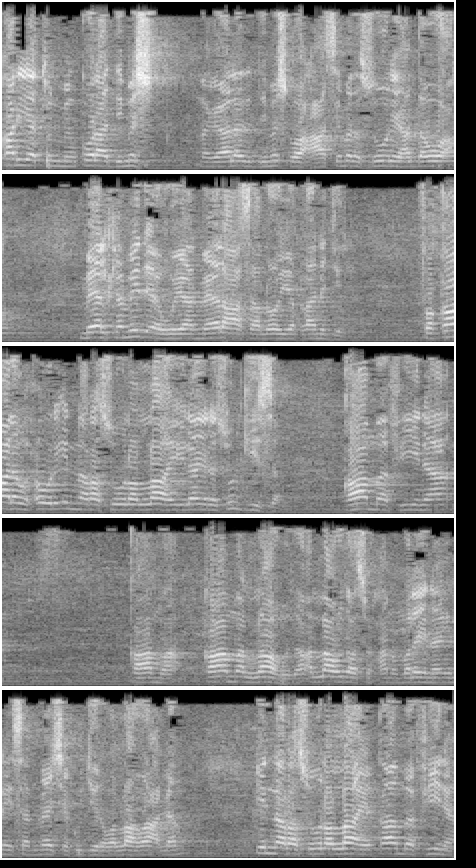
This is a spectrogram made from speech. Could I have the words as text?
qaryat min qura dimashq. Magaalada dimashq oo caasimada suuriya hadda u ah. Meel ka mid ah weeyaan meelahaasaa loo yaqaani jiray. Faqaala wuxuu uri ina rasuula allahi ilaahay rasuulkiisa qaama fiina qaama qaama allahuda. Allahudaas waxaan umalaynaa inaysan meesha ku jirin wallahu aclam. Ina rasuula allahi qaama fiina.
